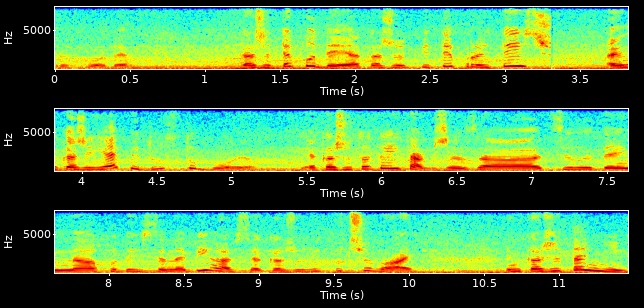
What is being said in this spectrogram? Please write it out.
приходить. Каже, ти куди? Я кажу, піти пройтись. А він каже, я піду з тобою. Я кажу, та ти і так вже за цілий день находився, набігався, кажу, відпочивай. Він каже, та ні.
